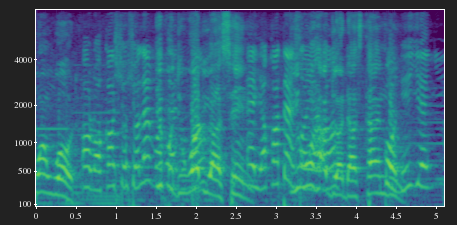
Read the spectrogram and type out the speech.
one word. ọ̀rọ̀ even the word you are saying. you won't have the understanding.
